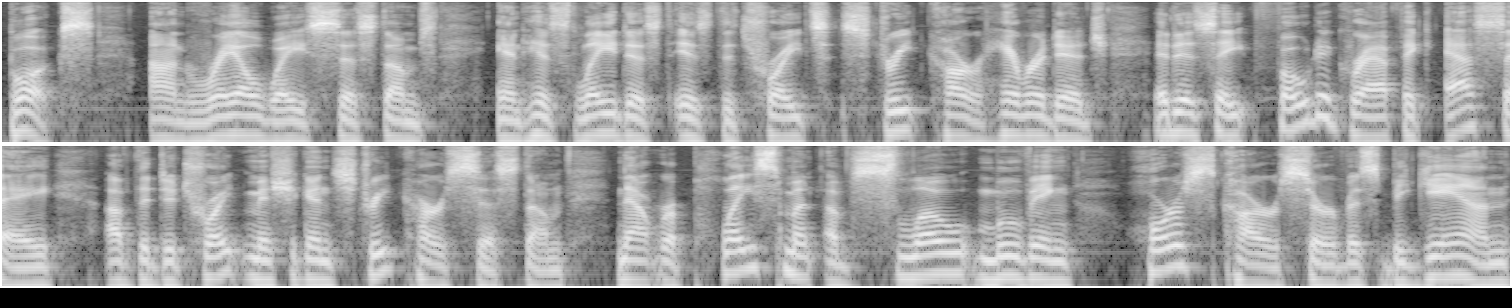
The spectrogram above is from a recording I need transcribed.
books on railway systems, and his latest is Detroit's Streetcar Heritage. It is a photographic essay of the Detroit, Michigan streetcar system. Now, replacement of slow moving horse car service began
